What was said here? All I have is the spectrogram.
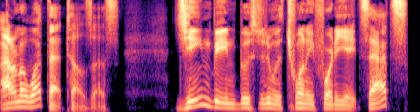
I don't know what that tells us. Gene Bean boosted in with 2048 sats.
